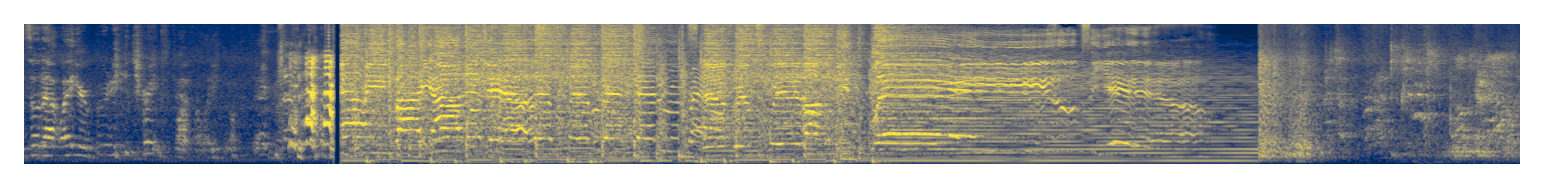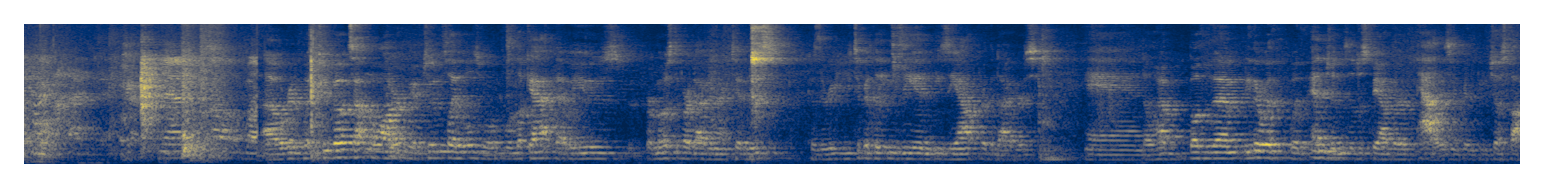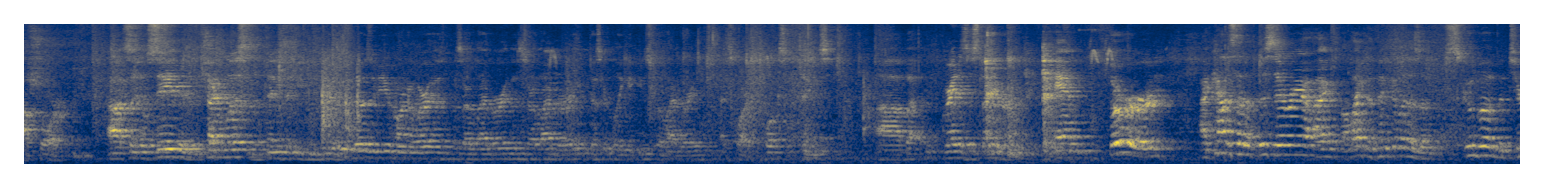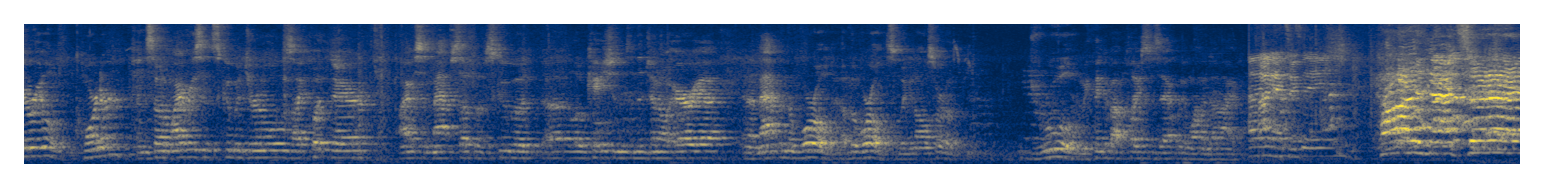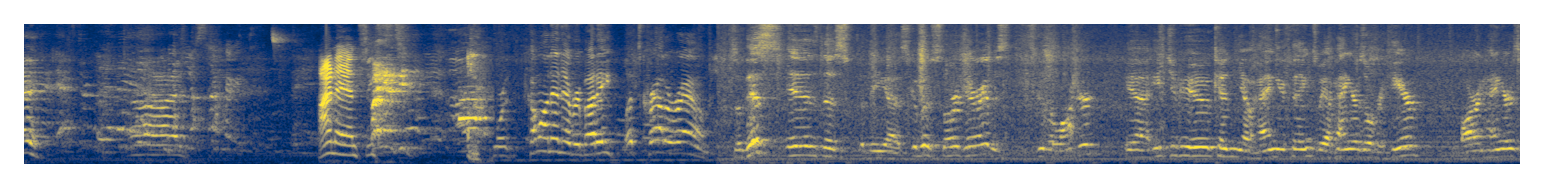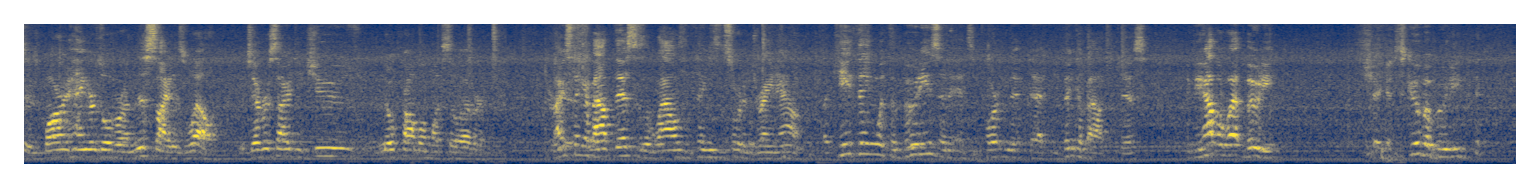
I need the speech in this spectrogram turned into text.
And so that way your booty drains properly. Uh, we're gonna put two boats out in the water. We have two inflatables we'll look at that we use for most of our diving activities because they're typically easy in, easy out for the divers. And they'll have both of them either with, with engines, they'll just be out there with paddles, and can be just offshore. Uh, so you'll see there's a checklist of things that you can do. For those of you who aren't aware, this this is our library. This is our library. It doesn't really get used for a library as far as books and things. Uh, but great as a study room. And third, I kind of set up this area, I, I like to think of it as a scuba material corner. And so my recent scuba journals I put there. I have some maps up of scuba uh, locations in the general area and a map in the world, of the world, so we can all sort of drool when we think about places that we want to dive. Hi, Nancy. Hi, Nancy! Hi. Hi, Nancy. More- Come on in, everybody. Let's crowd around. So this is the, the uh, scuba storage area, the scuba locker. Yeah, each of you can you know hang your things. We have hangers over here, bar and hangers. There's bar and hangers over on this side as well. Whichever side you choose, no problem whatsoever. Nice thing about this is it allows the things to sort of drain out. A key thing with the booties, and it's important that, that you think about this, if you have a wet booty, scuba booty,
